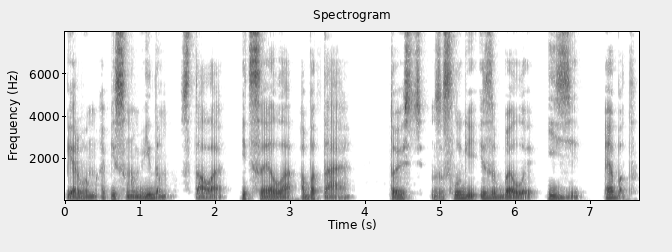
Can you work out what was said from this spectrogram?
первым описанным видом стала Ицеэлла Абатая, то есть заслуги Изабеллы Изи Эббот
